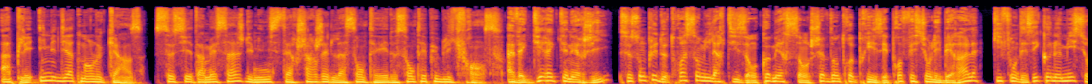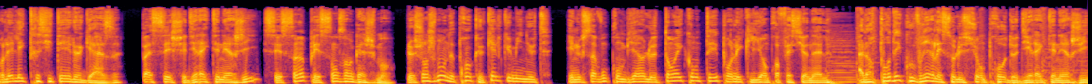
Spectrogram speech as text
appelez immédiatement le 15. Ceci est un message du ministère chargé de la Santé et de Santé publique France. Avec Direct Énergie, ce sont plus de 300 000 artisans, commerçants, chefs d'entreprise et professions libérales qui font des économies sur l'électricité et le gaz. Passer chez Direct Énergie, c'est simple et sans engagement. Le changement ne prend que quelques minutes et nous savons combien le temps est compté pour les clients professionnels. Alors pour découvrir les solutions pro de Direct Énergie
